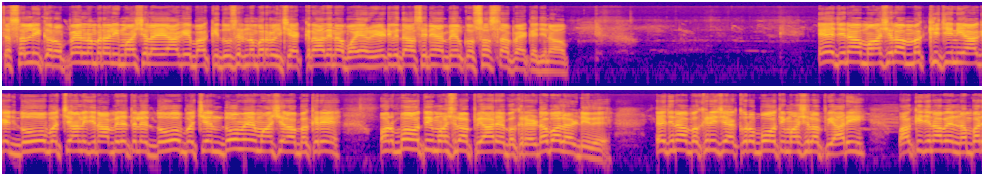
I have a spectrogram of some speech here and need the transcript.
تسلی کرو پہلے نمبر والی ماشاءاللہ یہ آگے، باقی دوسرے نمبر والی چیک کرا دینا۔ بھائی ریٹ بھی دس دینے بالکل سستا پیک ہے جناب۔ اے جناب، ماشاءاللہ مکھی چینی آگے، دو بچے لی جناب، میرے تلے دو بچے دو میں ماشاءاللہ بکرے اور بہت ہی ماشاءاللہ پیارے بکرے، ڈبل ہڈی دے۔ اے جناب بکری چیک کرو بہت ہی ماشاءاللہ پیاری باقی جناب یہ نمبر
